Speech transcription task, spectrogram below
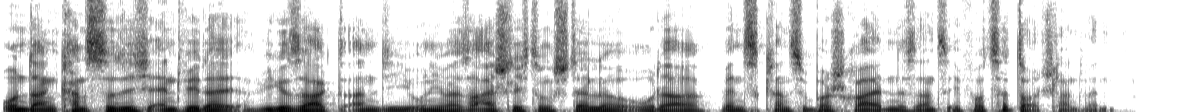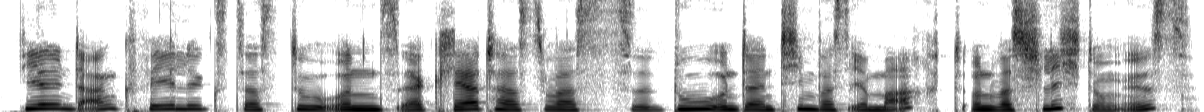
Und dann kannst du dich entweder, wie gesagt, an die Universalschlichtungsstelle oder, wenn es grenzüberschreitend ist, ans EVZ Deutschland wenden. Vielen Dank, Felix, dass du uns erklärt hast, was du und dein Team, was ihr macht und was Schlichtung ist.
